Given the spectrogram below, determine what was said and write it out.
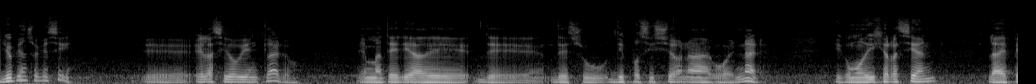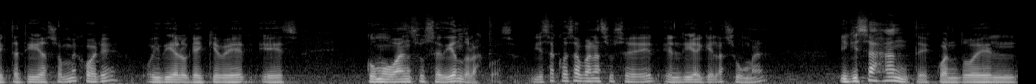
Yo pienso que sí. Eh, él ha sido bien claro en materia de, de, su disposición a gobernar. Y como dije recién, las expectativas son mejores. Hoy día lo que hay que ver es cómo van sucediendo las cosas. Y esas cosas van a suceder el día que él asuma y quizás antes, cuando él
